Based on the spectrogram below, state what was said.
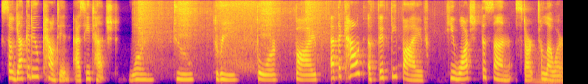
so Yuckadoo counted as he touched. One, two, three, four, five. At the count of 55, he watched the sun start to lower,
